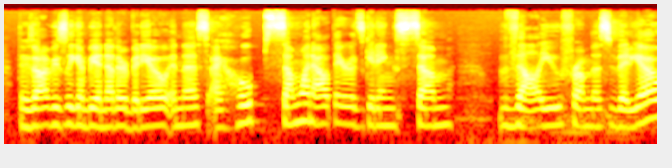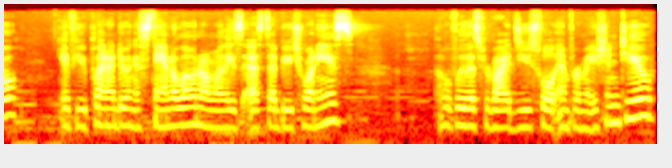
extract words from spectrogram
there's obviously going to be another video in this. I hope someone out there is getting some value from this video. If you plan on doing a standalone on one of these SW20s, hopefully this provides useful information to you.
